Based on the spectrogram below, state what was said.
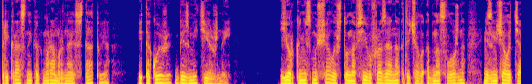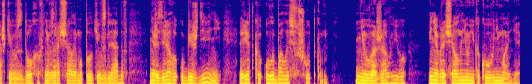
прекрасной, как мраморная статуя, и такой же безмятежной. Йорка не смущало, что на все его фразы она отвечала односложно, не замечала тяжких вздохов, не возвращала ему пылких взглядов, не разделяла убеждений, редко улыбалась шуткам, не уважала его, и не обращал на него никакого внимания.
